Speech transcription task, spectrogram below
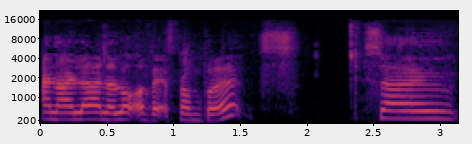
and I learn a lot of it from books. So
